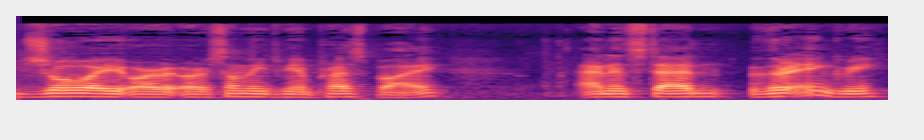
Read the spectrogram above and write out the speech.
joy or, or something to be impressed by, and instead they're angry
